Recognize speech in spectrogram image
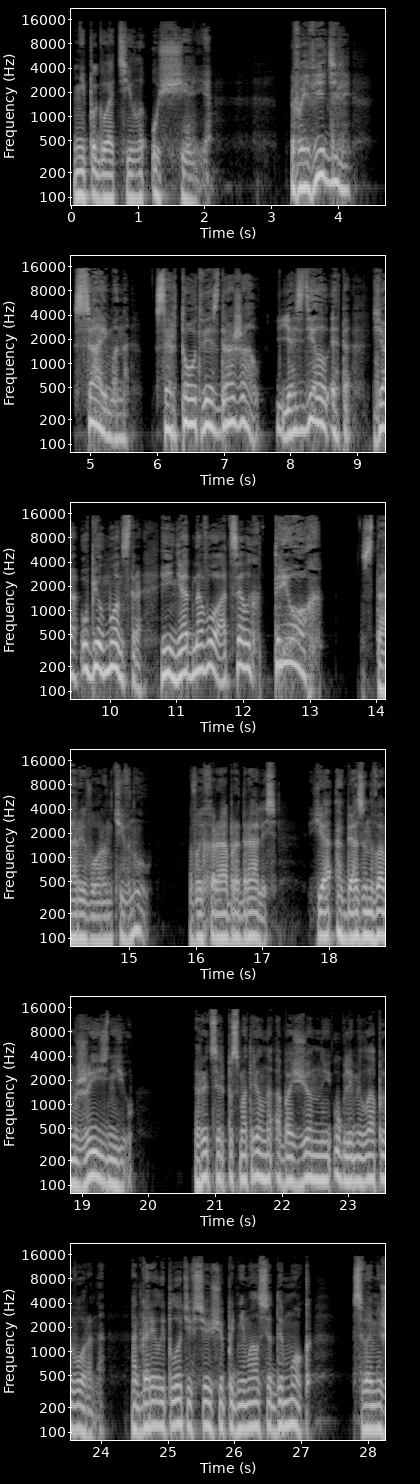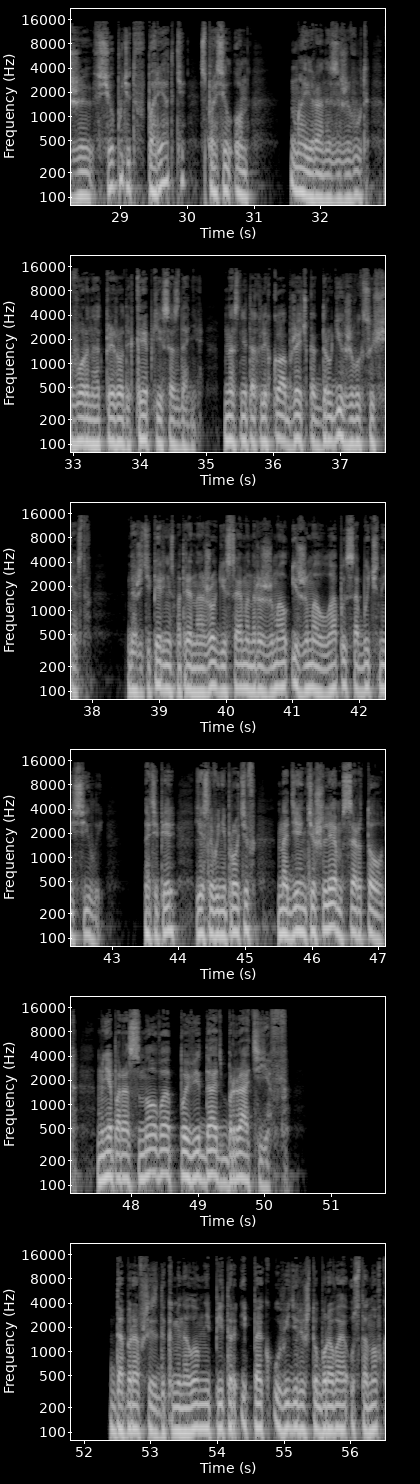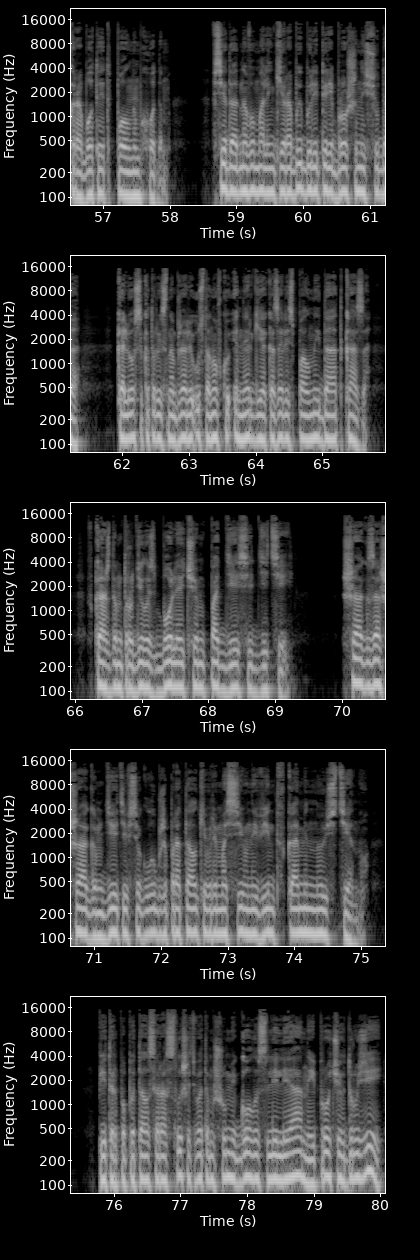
не поглотило ущелье. «Вы видели? Саймон! Сэр Тоут весь дрожал. Я сделал это. Я убил монстра. И не одного, а целых трех!» Старый ворон кивнул. «Вы храбро дрались. Я обязан вам жизнью. Рыцарь посмотрел на обожженные углями лапы ворона. От горелой плоти все еще поднимался дымок. «С вами же все будет в порядке?» — спросил он. «Мои раны заживут. Вороны от природы — крепкие создания. Нас не так легко обжечь, как других живых существ». Даже теперь, несмотря на ожоги, Саймон разжимал и сжимал лапы с обычной силой. «А теперь, если вы не против, наденьте шлем, сэр Тоут. Мне пора снова повидать братьев». Добравшись до каменоломни, Питер и Пэк увидели, что буровая установка работает полным ходом. Все до одного маленькие рабы были переброшены сюда. Колеса, которые снабжали установку энергии, оказались полны до отказа. В каждом трудилось более чем по десять детей. Шаг за шагом дети все глубже проталкивали массивный винт в каменную стену. Питер попытался расслышать в этом шуме голос Лилианы и прочих друзей,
